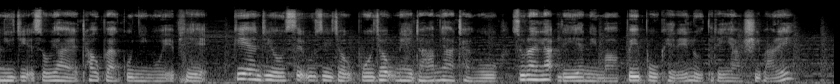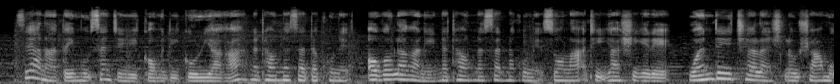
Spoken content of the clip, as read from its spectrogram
NUG အစိုးရရဲ့ထောက်ပံ့ကူညီငွေအဖြစ် KNDO စစ်ဦးစီးချုပ်ဗိုလ်ချုပ်နေသားများထံကိုဇူလိုင်လ၄ရက်နေ့မှာပေးပို့ခဲ့တယ်လို့သတင်းရရှိပါတယ်။ ဆရာနာသိမ်းမှုစန့်ကျင်ရေးကော်မတီကိုရီးယားက2021ခုနှစ်ဩဂုတ်လကနေ2022ခုနှစ်ဇွန်လအထိရရှိခဲ့တဲ့ One Day Challenge လှုပ်ရှားမှု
